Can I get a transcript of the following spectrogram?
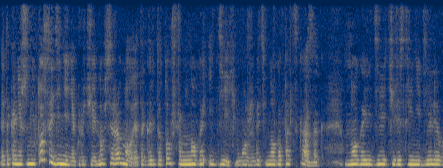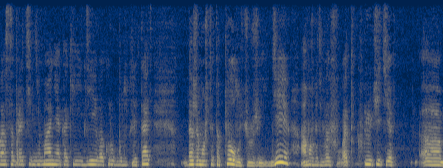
Это, конечно, не то соединение ключей, но все равно это говорит о том, что много идей, может быть, много подсказок – много идей. Через три недели вас, обрати внимание, какие идеи вокруг будут летать. Даже, может, это получужие идеи, а может быть, вы включите э,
